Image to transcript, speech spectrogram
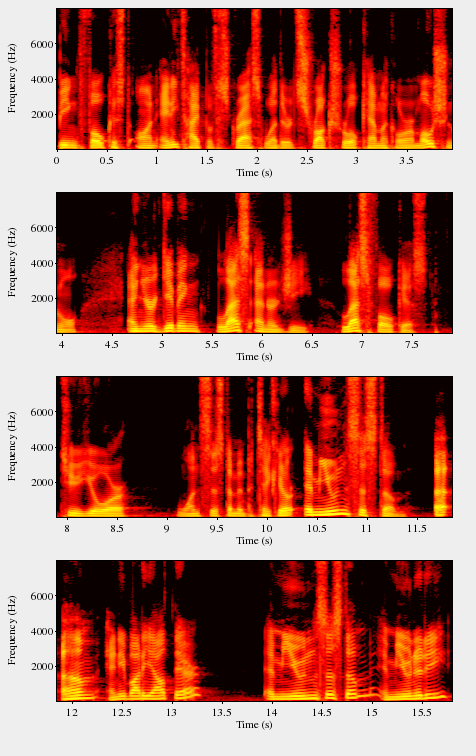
being focused on any type of stress, whether it's structural, chemical, or emotional, and you're giving less energy, less focus to your one system in particular, immune system. Uh-um, anybody out there? Immune system, immunity,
